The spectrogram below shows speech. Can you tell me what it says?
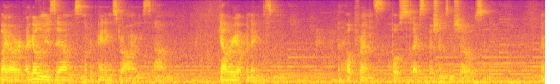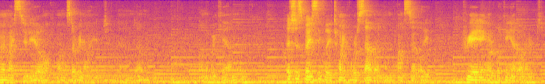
by art. I go to museums and look at paintings, drawings, um, gallery openings, and help friends host exhibitions and shows. I'm in my studio almost every night and um, on the weekend. And it's just basically 24 7. I'm constantly creating or looking at art.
